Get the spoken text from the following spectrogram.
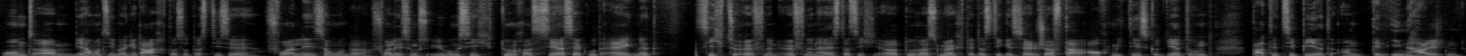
Und ähm, wir haben uns immer gedacht, also dass diese Vorlesung oder Vorlesungsübung sich durchaus sehr, sehr gut eignet, sich zu öffnen. Öffnen heißt, dass ich äh, durchaus möchte, dass die Gesellschaft da auch mitdiskutiert und partizipiert an den Inhalten,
